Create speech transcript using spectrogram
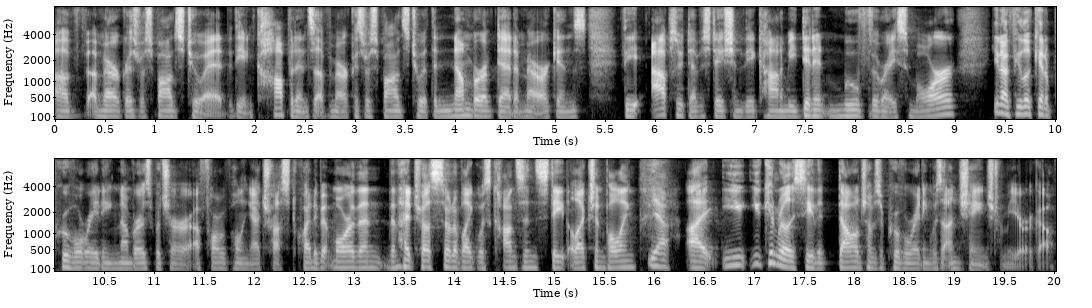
of America's response to it, the incompetence of America's response to it, the number of dead Americans, the absolute devastation of the economy didn't move the race more. You know, if you look at approval rating numbers, which are a form of polling I trust quite a bit more than than I trust sort of like Wisconsin state election polling. Yeah. Uh, you you can really see that Donald Trump's approval rating was unchanged from a year ago.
